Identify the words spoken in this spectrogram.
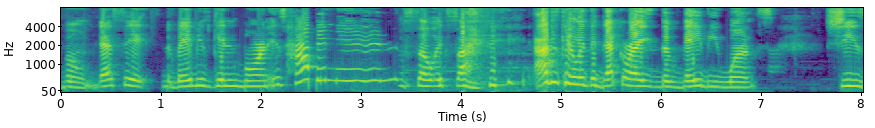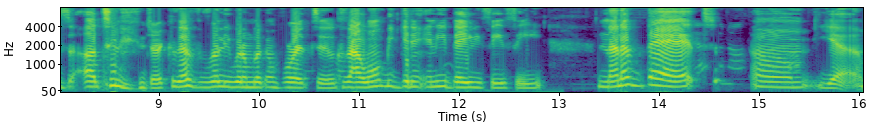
Boom. That's it. The baby's getting born. It's happening. I'm so excited. I just can't wait to decorate the baby once she's a teenager because that's really what I'm looking forward to because I won't be getting any baby CC. None of that. Um, yeah.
